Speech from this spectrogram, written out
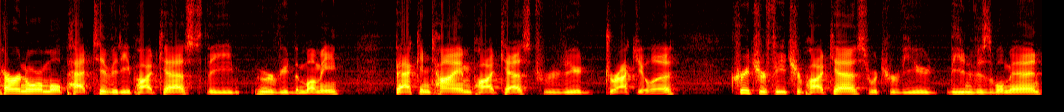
Paranormal Pativity Podcast, the who reviewed The Mummy, Back in Time Podcast, reviewed Dracula, Creature Feature Podcast, which reviewed The Invisible Man,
